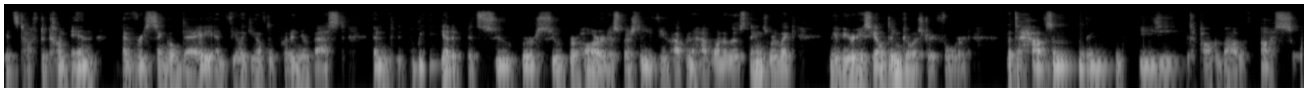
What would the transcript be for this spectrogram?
it's tough to come in every single day and feel like you have to put in your best. And we get it. It's super, super hard, especially if you happen to have one of those things where, like, maybe your ACL didn't go as straightforward. But to have something easy to talk about with us or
